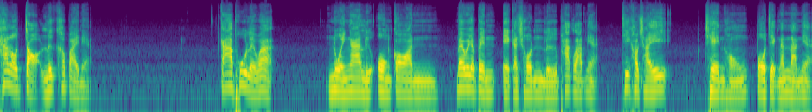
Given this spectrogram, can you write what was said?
ถ้าเราเจาะลึกเข้าไปเนี่ยกล้าพูดเลยว่าหน่วยงานหรือองค์กร ไม่ว่าจะเป็นเอกชนหรือภาครัฐเนี่ยที่เขาใช้เชนของโปรเจกต์นั้นๆเนี่ย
